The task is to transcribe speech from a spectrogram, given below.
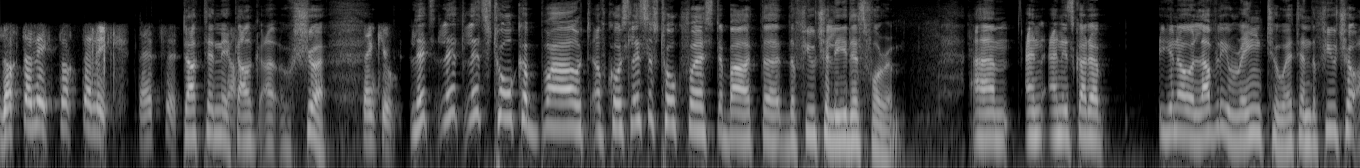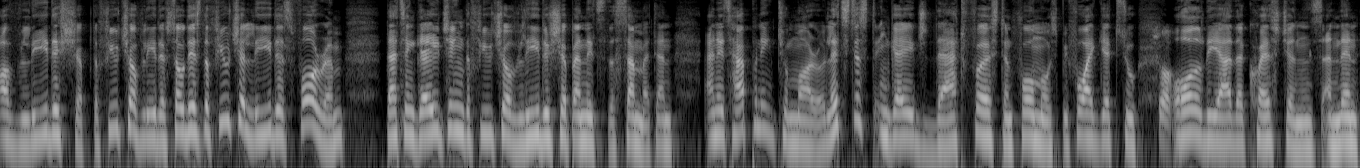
Dr. Nik, Dr. Nik. That's it. Dr. Nik, I'll, uh, sure. Thank you. let's let let's talk about of course let's just talk first about the the future leaders forum um and and it's got a you know a lovely ring to it and the future of leadership the future of leaders. So there's the future leaders forum that's engaging the future of leadership and it's the summit and and it's happening tomorrow. Let's just engage that first and foremost before i get to Sure. all the other questions. And then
